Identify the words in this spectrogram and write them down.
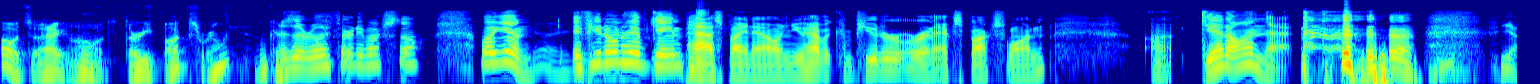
Oh, it's I- oh, it's thirty bucks, really? Okay. Is it really thirty bucks though? Well, again, Yeah, if you don't have Game Pass by now and you have a computer or an Xbox One, uh, get on that. Yeah,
